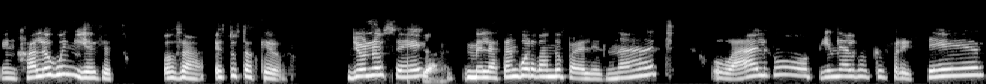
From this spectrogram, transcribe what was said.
en Halloween y es esto. O sea, esto está asqueroso. Yo no sé, me la están guardando para el Snatch o algo, tiene algo que ofrecer,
